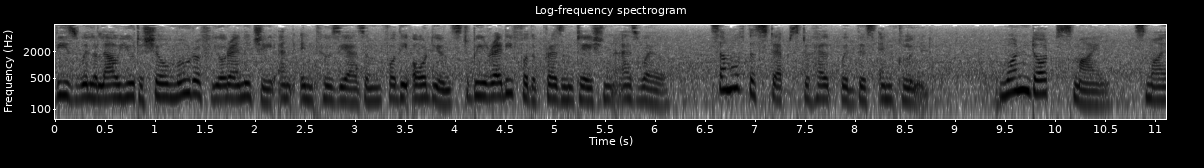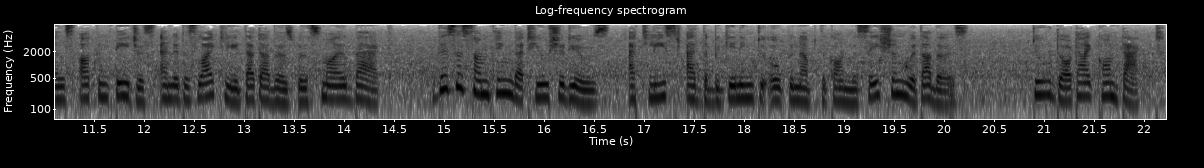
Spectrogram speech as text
These will allow you to show more of your energy and enthusiasm for the audience to be ready for the presentation as well. Some of the steps to help with this include 1. dot Smile. Smiles are contagious and it is likely that others will smile back. This is something that you should use, at least at the beginning to open up the conversation with others. 2. Eye contact.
